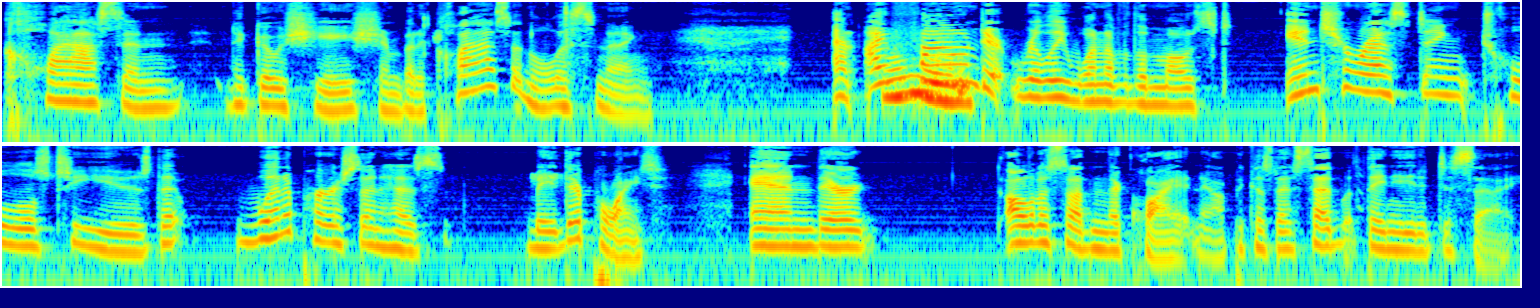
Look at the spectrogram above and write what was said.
class in negotiation, but a class in listening. And I mm. found it really one of the most interesting tools to use that when a person has made their point and they're all of a sudden they're quiet now because they've said what they needed to say.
